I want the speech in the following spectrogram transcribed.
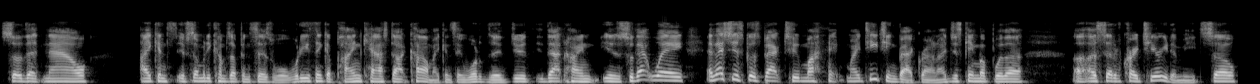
so that now I can, if somebody comes up and says, well, what do you think of pinecast.com? I can say, what do they do that? Kind, you know, so that way, and that just goes back to my, my teaching background. I just came up with a, a set of criteria to meet. So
